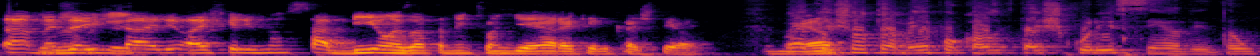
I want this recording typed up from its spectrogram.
Ah, mas aí tá, eu acho que eles não sabiam exatamente onde era aquele castelo. Não, a questão também é por causa que está escurecendo. Então,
